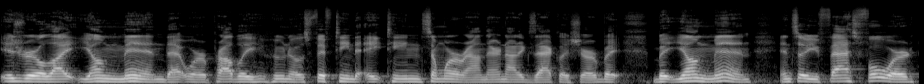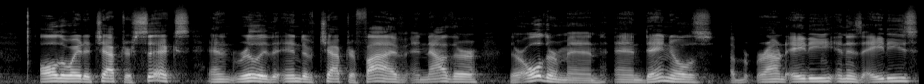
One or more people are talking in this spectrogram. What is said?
Israelite young men that were probably who knows 15 to 18 somewhere around there not exactly sure but but young men. And so you fast forward all the way to chapter 6 and really the end of chapter 5 and now they're they're older men and Daniel's around 80 in his 80s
